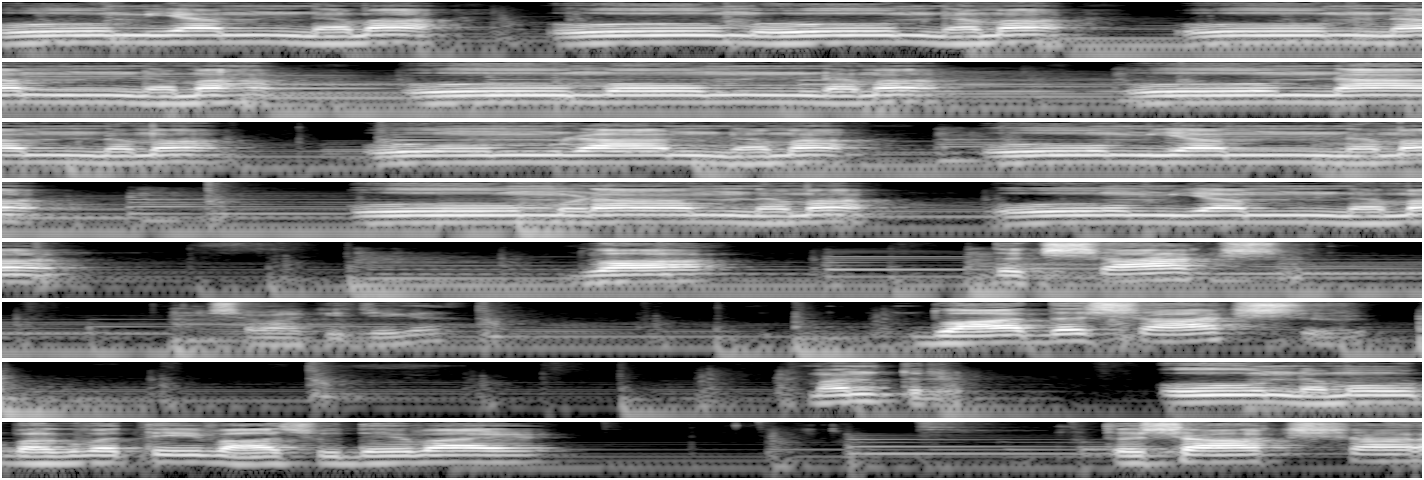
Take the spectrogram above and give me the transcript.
ओम यम नमः ओम ओम नमः ओम नम नमः ओम ओम नमः ओम नाम नमः ओम राम नमः ओम यम नमः ओम राम नमः, ओम यम नमः। द्वादशाक्ष क्षमा कीजिएगा। द्वादशाक्ष मंत्र, ओम नमो भगवते वासुदेवाय। दशाक्षा,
